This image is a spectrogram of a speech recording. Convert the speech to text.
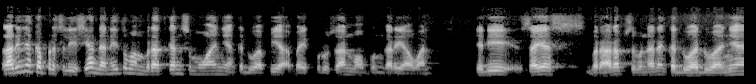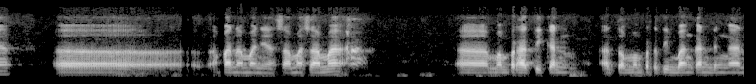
Larinya ke perselisihan dan itu memberatkan semuanya, kedua pihak, baik perusahaan maupun karyawan. Jadi saya berharap sebenarnya kedua-duanya eh, apa namanya sama-sama eh, memperhatikan atau mempertimbangkan dengan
